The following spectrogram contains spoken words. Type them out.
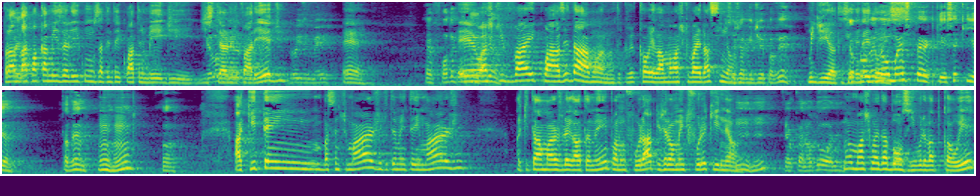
Pra andar com a camisa ali com 74,5 de, de externo de parede. Dois e meio. É. É foda que Eu acho que vai quase dar, mano. Tem que ver o Cauê lá, mas acho que vai dar sim, ó. Você já mediu aí pra ver? Medir, ó, tá Porque o 72. problema é o mais perto, que é esse aqui, ó. Tá vendo? Uhum. Ó. Aqui tem bastante margem, aqui também tem margem. Aqui tem uma margem legal também, pra não furar, porque geralmente fura aqui, né, ó. Uhum. É o canal do óleo. né? Não, mas acho que vai dar bom sim. Vou levar pro Cauê.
